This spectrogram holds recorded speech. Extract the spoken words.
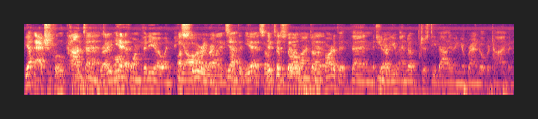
Yeah. Actual content, content, right? long Yeah. form video and PR. A storyline, right? Yeah. something, yeah, something. If the storylines aren't yeah. part of it, then you know you end up just devaluing your brand over time. And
